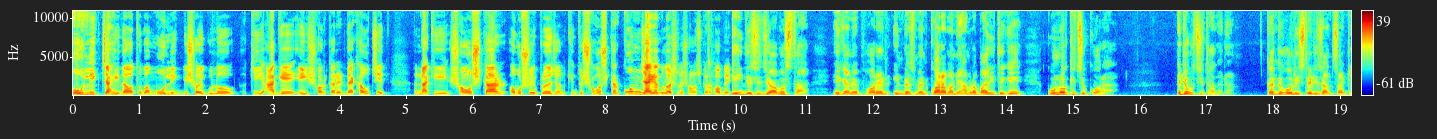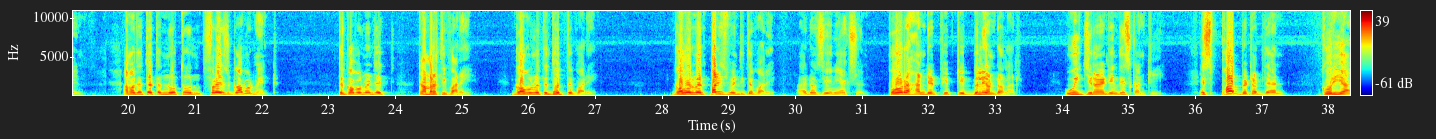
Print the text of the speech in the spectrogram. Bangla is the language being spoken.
মৌলিক চাহিদা অথবা মৌলিক বিষয়গুলো কি আগে এই সরকারের দেখা উচিত? নাকি সংস্কার অবশ্যই প্রয়োজন, কিন্তু সংস্কার কোন জায়গাগুলো আসলে সংস্কার হবে? এই দেশে যে অবস্থা, এখানে ফরেন ইনভেস্টমেন্ট করা মানে আমরা বাইরে থেকে কোনো কিছু করা, এটা উচিত হবে না। কারণ the whole state is uncertain আমাদের তো একটা নতুন ফ্রেশ গভর্নমেন্ট তো গভর্নমেন্ট যে কামড়াতে পারে গভর্নমেন্ট ধরতে পারে গভর্নমেন্ট পানিশমেন্ট দিতে পারে। See any action four hundred fifty billion dollar we generate in this country is far better than Korea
